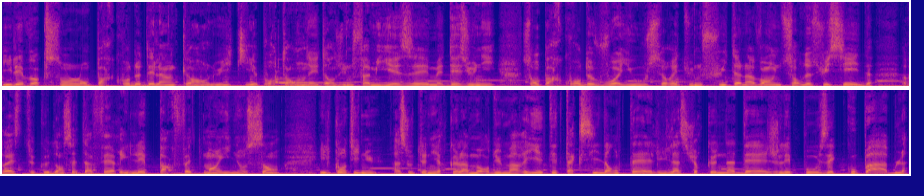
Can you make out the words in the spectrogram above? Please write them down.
Il évoque son long parcours de délinquant, lui qui est pourtant né dans une famille aisée mais désunie. Son parcours de voyou serait une fuite en avant, une sorte de suicide. Reste que dans cette affaire, il est parfaitement innocent. Il continue à soutenir que la mort du mari était accidentelle. Il assure que Nadège, l'épouse, est coupable.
